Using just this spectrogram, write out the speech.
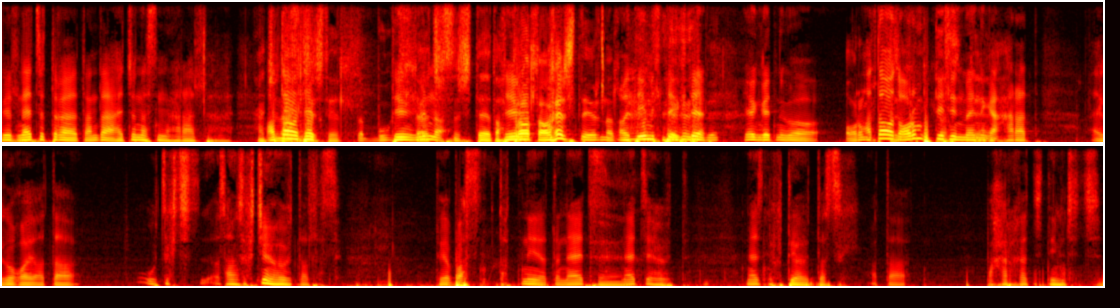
Тэгэл найзуудтайгаа дандаа хажуунаас нь хараад Одоо бол яг бүгд очсон шүү дээ. Дотроо л байгаа шүү дээ. Ер нь бол. Тийм л дээ. Гэтэ яг ингээд нөгөө одоо бол уран бүтээлийн Тийм. ингээ хараад айгуу гоё одоо үзэгч сонсогчийн хувьд бол бас Тэгээ бас дотны одоо найз найзын хувьд найз нөхдийн хувьд бас одоо бахархаж дэмжиж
